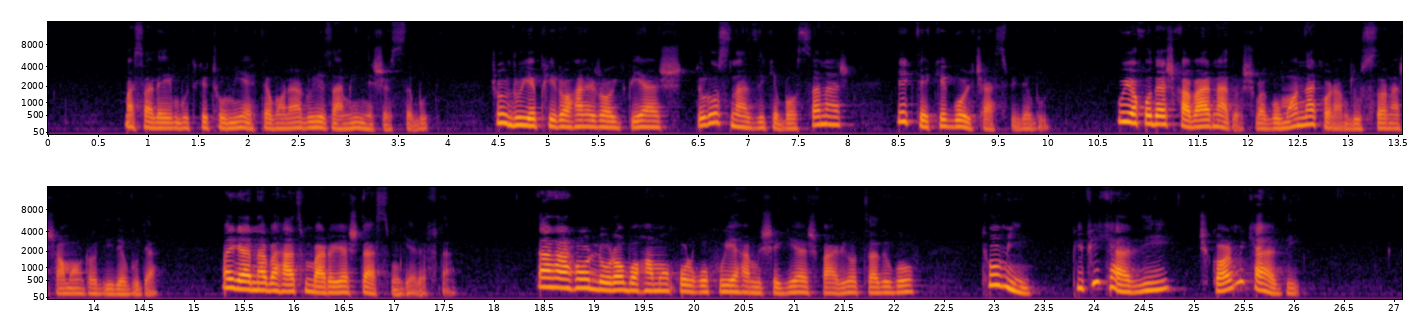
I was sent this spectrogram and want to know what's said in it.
مسئله این بود که تومی احتمالا روی زمین نشسته بود. چون روی پیراهن راگبیش درست نزدیک باستنش یک تکه گل چسبیده بود. گویا خودش خبر نداشت و گمان نکنم دوستانش هم آن را دیده بودند نه به حتم برایش دست می گرفتن. در هر حال لورا با همان خلق و خوی همیشگیش فریاد زد و گفت تومی پیپی کردی؟ چیکار می‌کردی؟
